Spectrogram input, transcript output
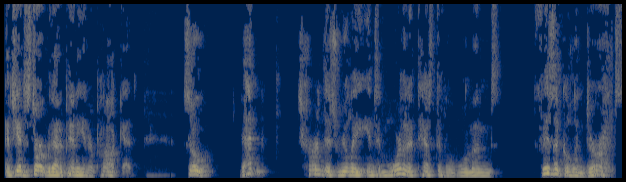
And she had to start without a penny in her pocket. So that turned this really into more than a test of a woman's physical endurance,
